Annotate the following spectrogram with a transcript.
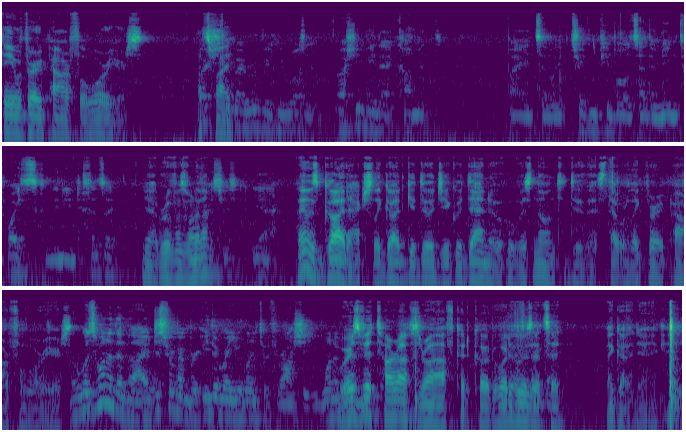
they were very powerful warriors. That's why. By Ruvi, he wasn't. Rashi made that comment by to like certain people that said their name twice because they needed chizuk. Yeah, Reuven was one of them. Yeah. I think it was Gad actually, Gad Geduji Gudenu, who was known to do this. That were like very powerful warriors. Or was one of them? I just remember either way you learned with Rashi. One of Where's Vitaraf Zra'af Kadkod? What, who is that said? By Gad, yeah, okay.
